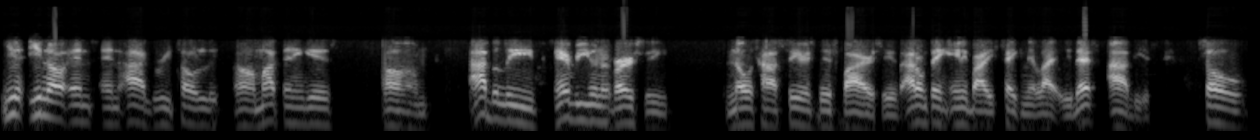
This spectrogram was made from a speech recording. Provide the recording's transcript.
You, you know, and, and I agree totally. Um, my thing is, um, I believe every university knows how serious this virus is. I don't think anybody's taking it lightly. That's obvious. So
